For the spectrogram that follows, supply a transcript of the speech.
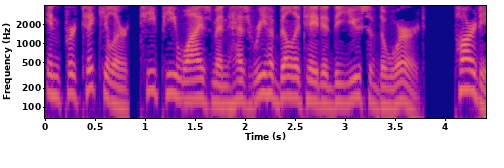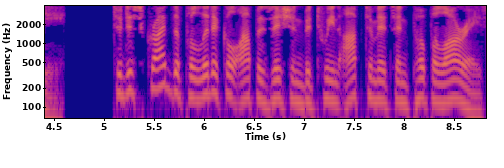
In particular, T. P. Wiseman has rehabilitated the use of the word «party» To describe the political opposition between optimates and populares,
